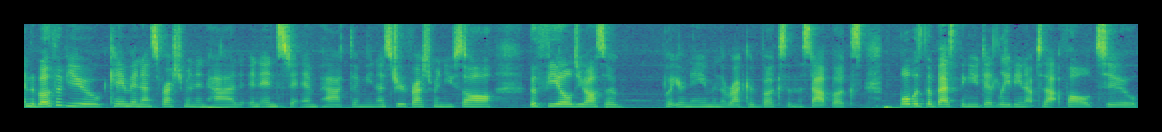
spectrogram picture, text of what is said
And the both of you came in as freshmen and had an instant impact. I mean, as true freshmen, you saw the field. You also put your name in the record books and the stat books. What was the best thing you did leading up to that fall to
